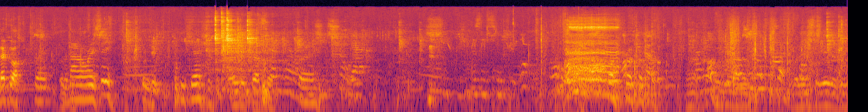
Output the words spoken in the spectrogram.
D'accord. Ouais. On essaie. Ok. Il cherche. On va. On essayer déjà.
